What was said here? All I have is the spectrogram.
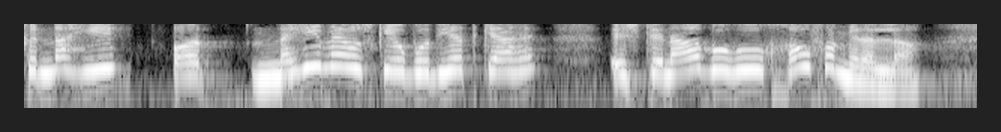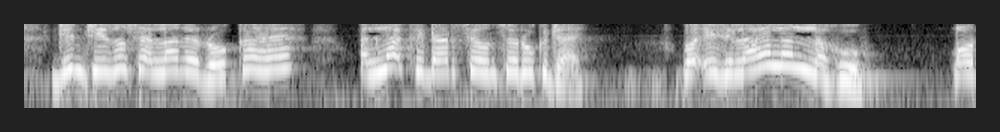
پھر نہ ہی اور نہیں میں اس کی ابودیت کیا ہے اجتناب ہوں خوف من اللہ جن چیزوں سے اللہ نے روکا ہے اللہ کے ڈر سے ان سے رک جائے وہ اجلال اللہ اور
